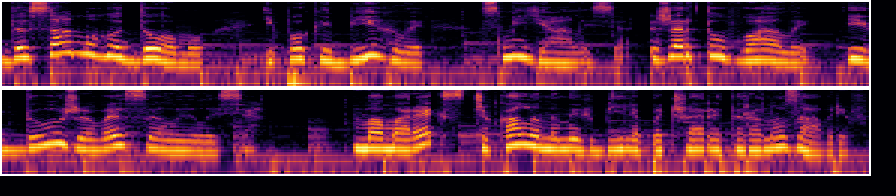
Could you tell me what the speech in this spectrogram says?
до самого дому, і поки бігли, сміялися, жартували і дуже веселилися. Мама Рекс чекала на них біля печери тиранозаврів.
